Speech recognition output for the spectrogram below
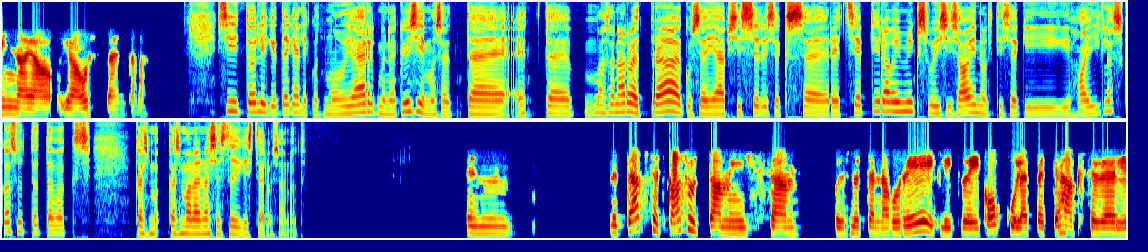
minna ja, ja osta endale siit oligi tegelikult mu järgmine küsimus, et, et ma saan aru, et praegu see jääb siis selliseks retseptiravimiks või siis ainult isegi haiglas kasutatavaks. kas ma, kas ma olen asjast õigesti aru saanud? need täpsed kasutamis, ähm, kuidas ma ütlen, nagu reeglid või kokkulepped tehakse veel,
